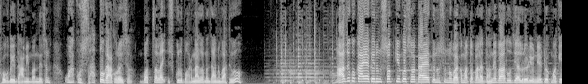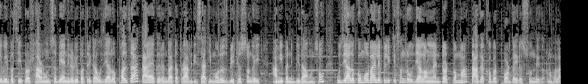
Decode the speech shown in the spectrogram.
ठोक्दै धामी भन्दैछन् उहाँको सातो गएको रहेछ। बच्चालाई स्कुल भर्ना गर्न जानुभएको थियो हो। आजको कायाकरण सकिएको छ। कायाकरण सुन्नु भएकोमा तपाईँलाई धन्यवाद। उज्यालो रेडियो नेटवर्कमा केही बेरपछि प्रसारण हुन्छ। बिहानी रेडियो पत्रिका उज्यालो फल्चा कायाकरणबाट प्राविधिक साथी मनोज विष्टसँगै हामी पनि विदा हुन्छौँ। उज्यालोको मोबाइल एप्लिकेशन र उज्यालो अनलाइन डट कममा ताजा खबर पढ्दै र सुन्दै गर्नुहोला।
